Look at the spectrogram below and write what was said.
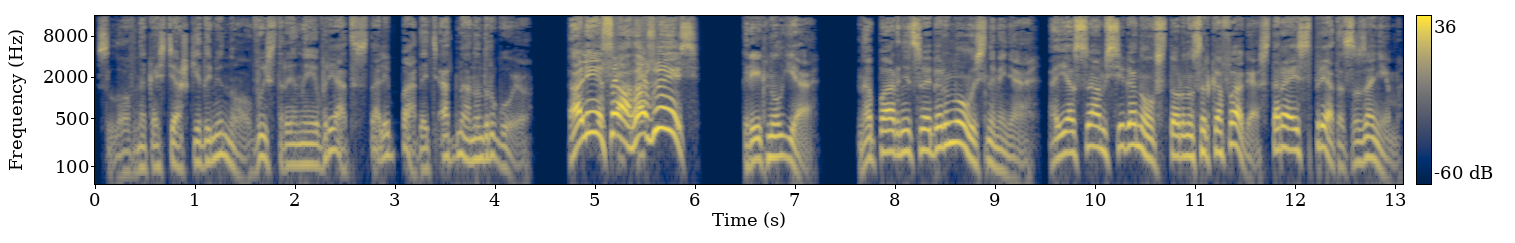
Словно костяшки домино, выстроенные в ряд, стали падать одна на другую. «Алиса, ложись!» — крикнул я. Напарница обернулась на меня, а я сам сиганул в сторону саркофага, стараясь спрятаться за ним.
